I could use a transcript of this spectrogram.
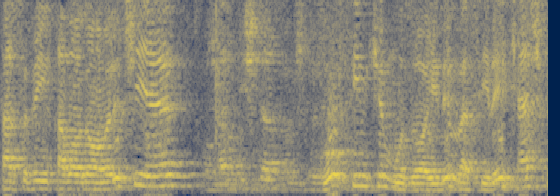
فلسفه این قواعد عامره چیه؟ گفتیم که مزایده وسیله کشف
